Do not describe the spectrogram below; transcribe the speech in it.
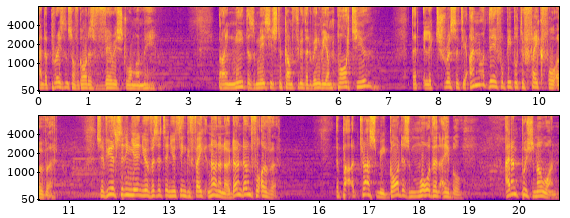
And the presence of God is very strong on me. But I need this message to come through that when we impart to you, that electricity, I'm not there for people to fake fall over. So if you're sitting here and you're a visitor and you think you fake, no, no, no, don't, don't fall over. The, trust me, God is more than able. I don't push no one.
